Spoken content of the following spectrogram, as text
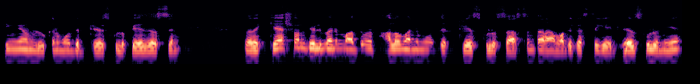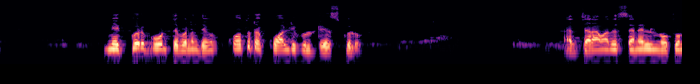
প্রিমিয়াম লুকের মধ্যে ড্রেসগুলো পেয়ে যাচ্ছেন। যারা ক্যাশ অন ডেলিভারির মাধ্যমে ভালো মানের মধ্যে ড্রেসগুলো চাচ্ছেন, তারা আমাদের কাছ থেকে এই ড্রেসগুলো নিয়ে মেক করে পড়তে পারেন। দেখুন, কতটা কোয়ালিটিফুল ড্রেসগুলো আর যারা আমাদের চ্যানেলে নতুন,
